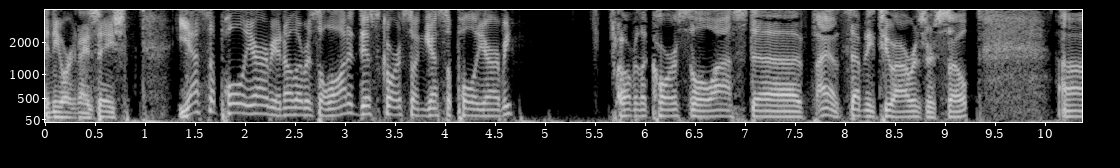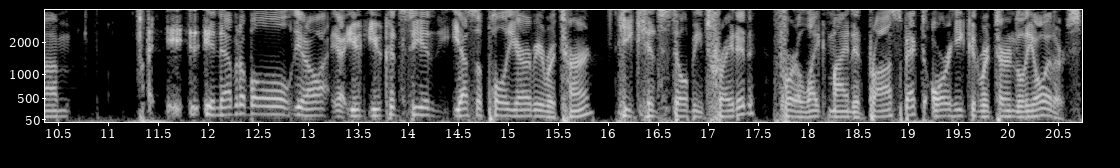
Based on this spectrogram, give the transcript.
in the organization. Jesse Puljujärvi. I know there was a lot of discourse on Jesse Puljujärvi over the course of the last uh, I don't know, 72 hours or so. Um, inevitable, you know, you, you could see a Jesse Puljujärvi return. He could still be traded for a like-minded prospect, or he could return to the Oilers.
